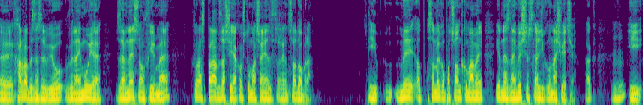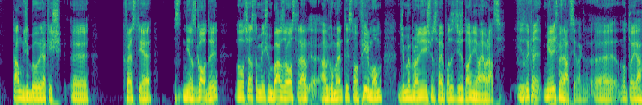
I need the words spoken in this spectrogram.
e, Harvard Business Review wynajmuje zewnętrzną firmę, która sprawdza, czy jakość tłumaczenia jest wystarczająco dobra. I my od samego początku mamy jeden z najwyższych wskaźników na świecie. Tak? Mhm. I tam, gdzie były jakieś e, kwestie niezgody, no to często mieliśmy bardzo ostre ar- argumenty z tą firmą, gdzie my broniliśmy swojej pozycji, że to oni nie mają racji. I zwykle mieliśmy rację, tak, e, no to ja,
